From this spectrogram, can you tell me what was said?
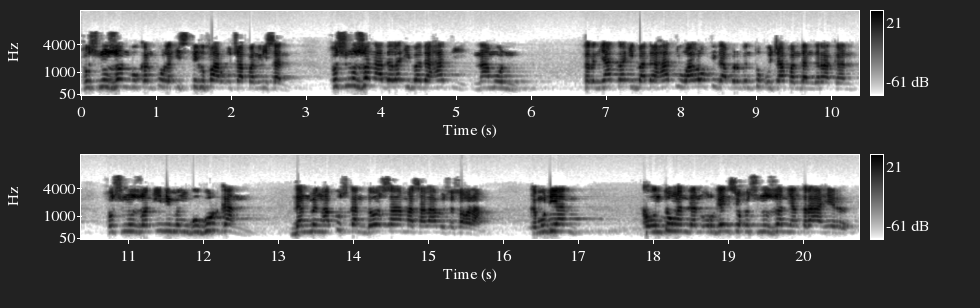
Husnuzan bukan pula istighfar ucapan lisan. Husnuzan adalah ibadah hati. Namun ternyata ibadah hati walau tidak berbentuk ucapan dan gerakan. Husnuzan ini menggugurkan dan menghapuskan dosa masa lalu seseorang. Kemudian keuntungan dan urgensi husnuzan yang terakhir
